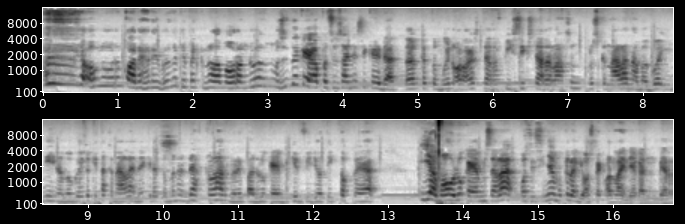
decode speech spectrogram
aduh ya Allah orang kok aneh-aneh banget ya pengen kenal sama orang doang. Maksudnya kayak apa susahnya sih kayak datang ketemuin orangnya secara fisik secara langsung terus kenalan nama gue ini nama gue itu kita kenalan ya kita temenan dah kelar. Daripada lu kayak bikin video TikTok kayak iya mau lu kayak misalnya posisinya mungkin lagi ospek online ya kan biar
